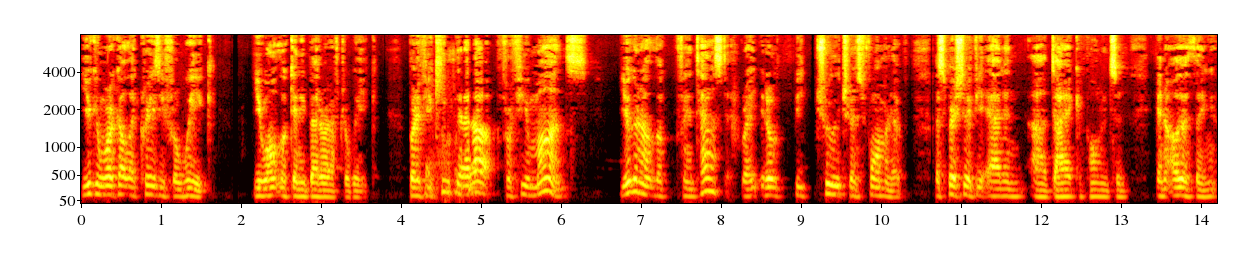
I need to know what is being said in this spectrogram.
you can work out like crazy for a week. You won't look any better after a week. But if you keep that up for a few months, you're going to look fantastic, right? It'll be truly transformative, especially if you add in uh, diet components and, and other thing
